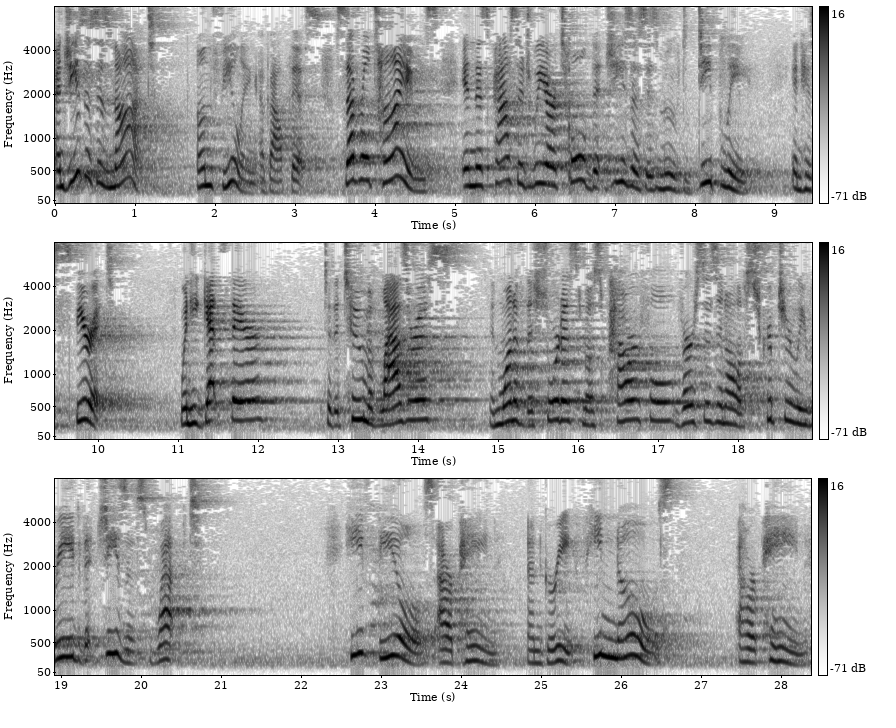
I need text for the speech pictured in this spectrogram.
And Jesus is not unfeeling about this. Several times in this passage, we are told that Jesus is moved deeply in his spirit. When he gets there to the tomb of Lazarus, in one of the shortest, most powerful verses in all of scripture, we read that Jesus wept. He feels our pain and grief. He knows our pain.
